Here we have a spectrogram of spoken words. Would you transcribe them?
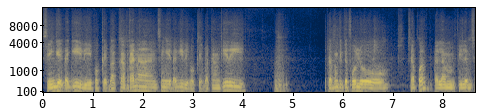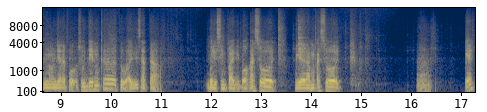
RM1 lagi di poket belakang kanan, RM1 lagi di poket belakang kiri. Uh, ataupun kita follow siapa dalam filem Seniman Menjalan Lapuk, Sudin ke tu Aziz Hatta. Boleh simpan di bawah kasut, di dalam kasut. Uh, okay.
